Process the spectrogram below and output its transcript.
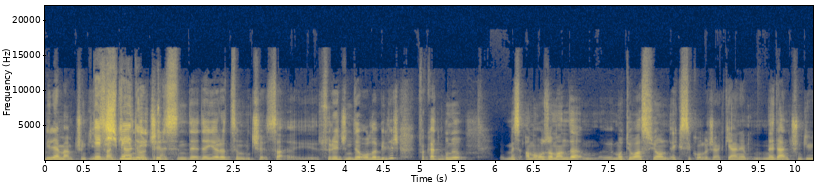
bilemem. Çünkü Gelişmeyi insan kendi durduran. içerisinde de yaratım sürecinde olabilir. Fakat bunu Mesela ama o zaman da motivasyon eksik olacak. Yani neden? Çünkü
